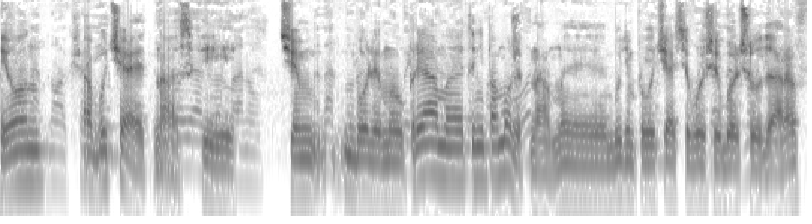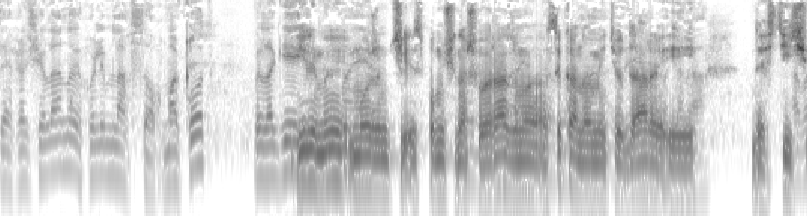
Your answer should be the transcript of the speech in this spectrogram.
И он обучает нас. И чем более мы упрямы, это не поможет нам. Мы будем получать все больше и больше ударов. Или мы можем с помощью нашего разума сэкономить удары и достичь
